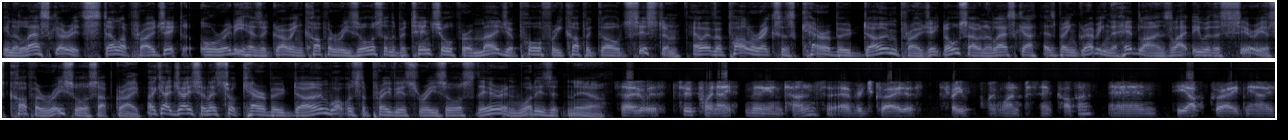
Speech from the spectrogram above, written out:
In Alaska, its Stellar project already has a growing copper resource and the potential for a major porphyry copper gold system. However, PolarX's Caribou Dome project, also in Alaska, has been grabbing the headlines lately with a serious copper resource upgrade. Okay, Jason, let's talk Caribou Dome. What was the previous resource there and what is it now? So it was 2.8 million tonnes, so average grade of 3.1% copper, and the upgrade now is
